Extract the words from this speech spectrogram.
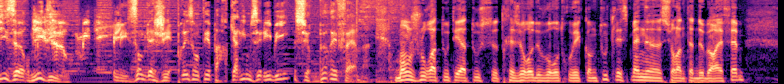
10h midi. Les engagés présentés par Karim Zeribi sur Beurre FM. Bonjour à toutes et à tous, très heureux de vous retrouver comme toutes les semaines sur l'antenne de Beurre FM.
